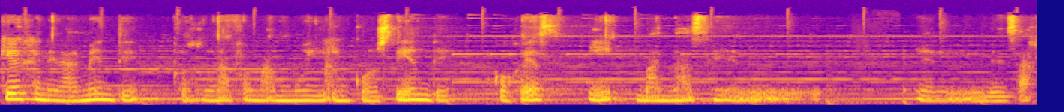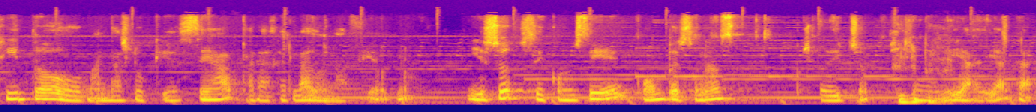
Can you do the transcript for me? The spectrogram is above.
que generalmente, pues de una forma muy inconsciente, coges y mandas el, el mensajito o mandas lo que sea para hacer la donación. ¿no? Y eso se consigue con personas, pues lo he dicho, Sí, sí, día a día. tal.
